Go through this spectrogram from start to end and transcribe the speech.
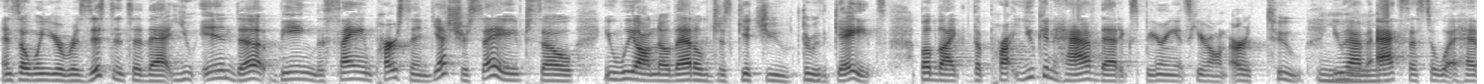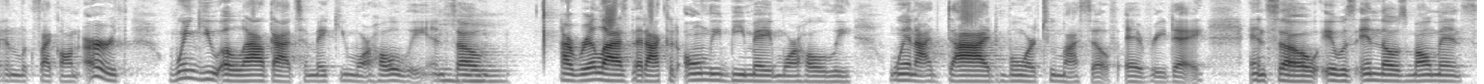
And so when you're resistant to that, you end up being the same person. Yes, you're saved. So you, we all know that'll just get you through the gates. But like the pro- you can have that experience here on earth too. You have mm-hmm. access to what heaven looks like on earth when you allow God to make you more holy. And so mm-hmm. I realized that I could only be made more holy when I died more to myself every day. And so it was in those moments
